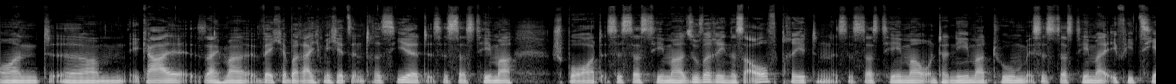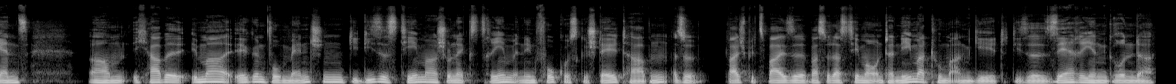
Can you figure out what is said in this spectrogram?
Und ähm, egal, sag ich mal, welcher Bereich mich jetzt interessiert, ist es das Thema Sport, ist es das Thema souveränes Auftreten, ist es das Thema Unternehmertum, ist es das Thema Effizienz. Ähm, ich habe immer irgendwo Menschen, die dieses Thema schon extrem in den Fokus gestellt haben. Also beispielsweise, was so das Thema Unternehmertum angeht, diese Seriengründer.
